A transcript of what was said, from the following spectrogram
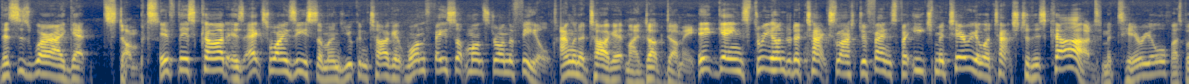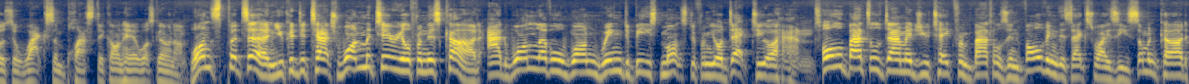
This is where I get stumped. If this card is XYZ summoned, you can target one face-up monster on the field. I'm gonna target my Duck Dummy. It gains 300 attack slash defense for each material attached to this card. Material? Am I supposed to wax some plastic on here? What's going on? Once per turn, you can detach one material from this card, add one level 1 winged beast monster from your deck to your hand. All battle damage you take from battles involving this XYZ summon card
